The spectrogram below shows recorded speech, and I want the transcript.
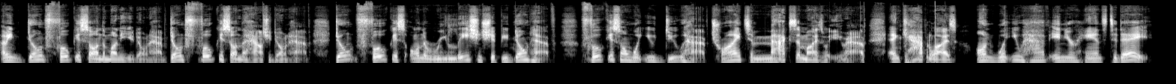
I mean, don't focus on the money you don't have. Don't focus on the house you don't have. Don't focus on the relationship you don't have. Focus on what you do have. Try to maximize what you have and capitalize on what you have in your hands today.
